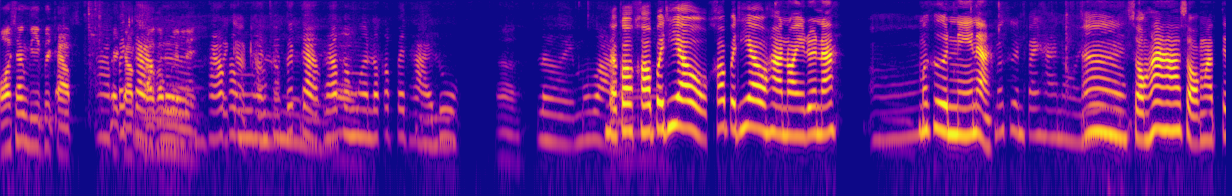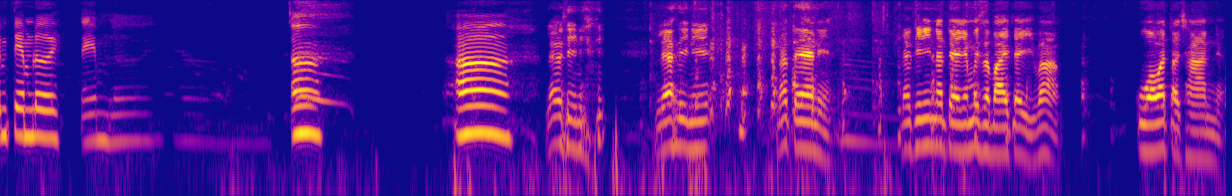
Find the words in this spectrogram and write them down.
อ๋อช่างวีไปกลับอ่าไปกราบเท้าคำเงินเลยเท้าคำเงินไปกราบเท้าคำเงินแล้วก็ไปถ่ายรูปอ่าเลยเมื่อวานแล้วก็เขาไปเที่ยวเขาไปเที่ยวฮานอยด้วยนะ อ๋อเมื่อคืนนี้น่ะเมื่อคืนไปฮานอยอ่าสองห้าห้าสองอะเต็มเต็มๆเลย เต็มเลย เออ เออ แล้วทีนี้ แล้วทีนี้น้าแต่นี่อืมแล้วทีนี้นาแต่ยังไม่สบายใจอีกว่า กลัวว่าตาชานเนี่ย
